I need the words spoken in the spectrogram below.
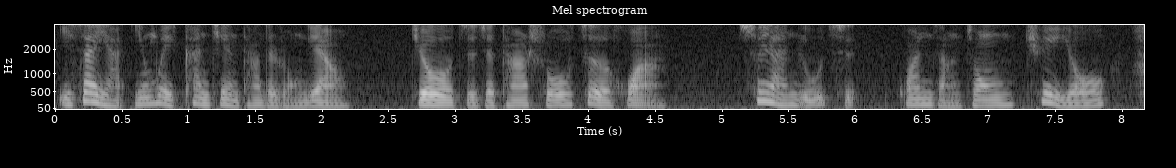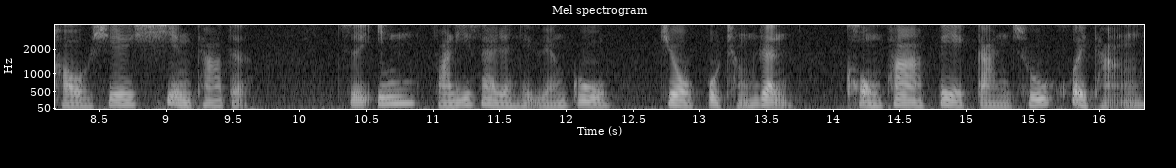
以赛亚因为看见他的荣耀，就指着他说这话。虽然如此，官长中却有好些信他的。只因法利赛人的缘故，就不承认，恐怕被赶出会堂。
